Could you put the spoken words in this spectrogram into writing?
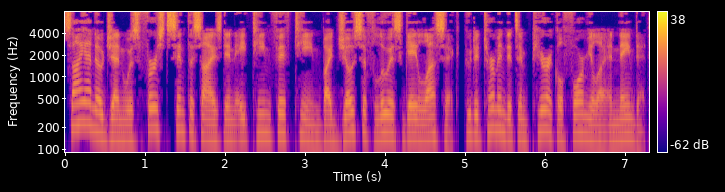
Cyanogen was first synthesized in 1815 by Joseph Louis Gay-Lussac, who determined its empirical formula and named it.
